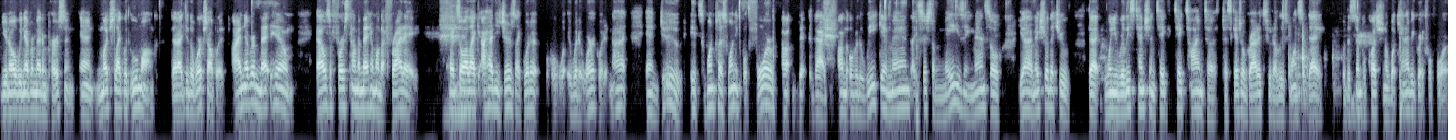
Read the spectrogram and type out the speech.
You know, we never met in person. And much like with Umang that I did the workshop with, I never met him. That was the first time I met him on that Friday. And so I mm-hmm. like I had these jitters like would it would it work would it not and dude it's one plus one equals four uh, th- that on the, over the weekend man like, it's just amazing man so yeah make sure that you that when you release tension take take time to to schedule gratitude at least once a day with the simple question of what can i be grateful for?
